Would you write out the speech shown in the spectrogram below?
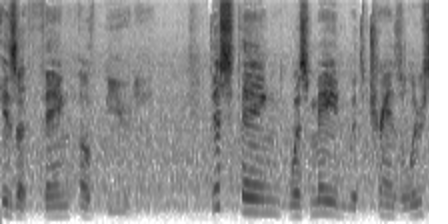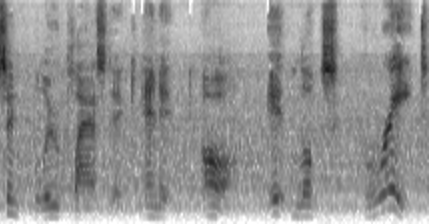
is a thing of beauty. This thing was made with translucent blue plastic and it, oh, it looks great.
